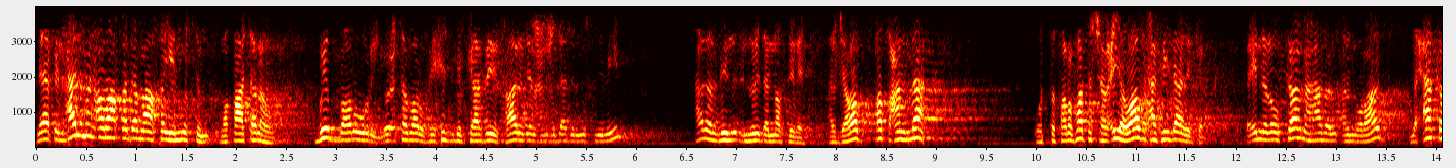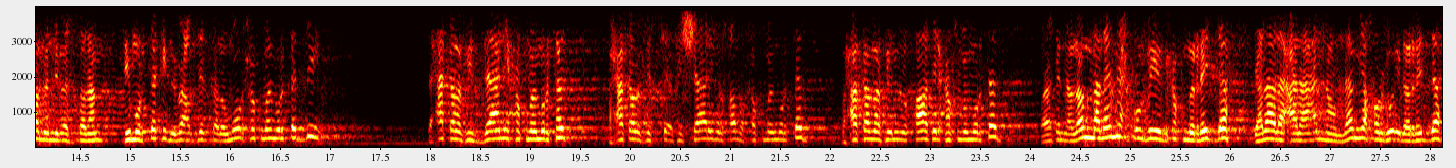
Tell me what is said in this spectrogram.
لكن هل من أراق دم أخيه المسلم وقاتله بالضروري يعتبر في حزب الكافرين خارجا عن عداد المسلمين؟ هذا الذي نريد أن نصل إليه. الجواب قطعا لا. والتصرفات الشرعية واضحة في ذلك. فإن لو كان هذا المراد لحكم النبي صلى الله عليه وسلم في مرتكب بعض تلك الأمور حكم المرتدين. لحكم في الزاني حكم المرتد وحكم في الشارب الخمر حكم المرتد وحكم في القاتل حكم المرتد. ولكن لما لم يحكم فيه بحكم الردة دلالة على أنهم لم يخرجوا إلى الردة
